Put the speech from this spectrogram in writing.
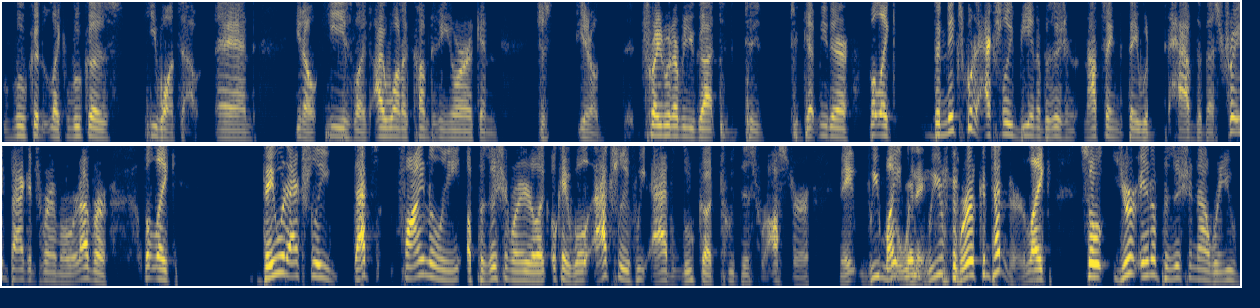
Luka like Luka's he wants out, and you know he's like I want to come to New York and just you know trade whatever you got to to to get me there, but like the Knicks would actually be in a position, not saying that they would have the best trade package for him or whatever, but like they would actually that's finally a position where you're like, okay, well actually if we add Luka to this roster, we might winning. we, we're a contender. Like so you're in a position now where you've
